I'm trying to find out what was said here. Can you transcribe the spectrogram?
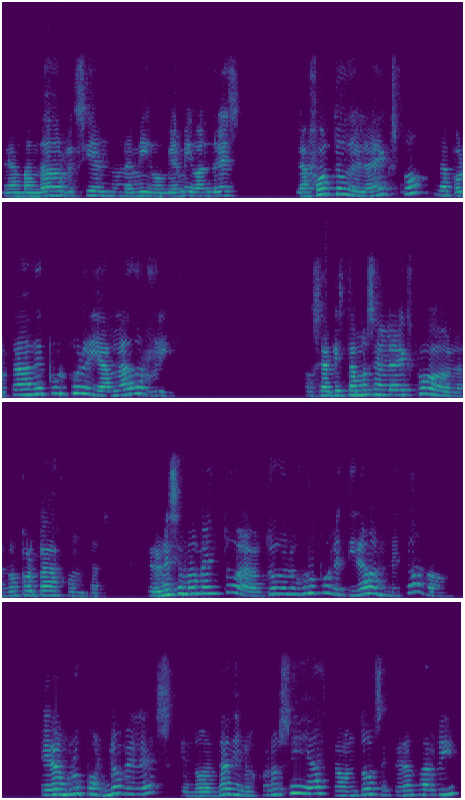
me han mandado recién un amigo, mi amigo Andrés, la foto de la Expo, la portada de Púrpura y al lado Riff. O sea que estamos en la Expo las dos portadas juntas. Pero en ese momento a todos los grupos le tiraban de todo. Eran grupos nobles que no, nadie nos conocía, estaban todos esperando a Riff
